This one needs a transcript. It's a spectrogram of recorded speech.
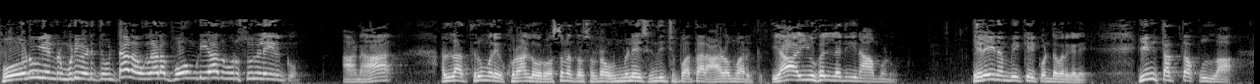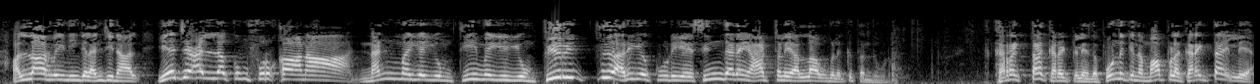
போகணும் என்று முடிவு எடுத்து விட்டால் அவங்களால போக முடியாத ஒரு சூழ்நிலை இருக்கும். ஆனா அல்லாஹ் திருமறை குரான்ல ஒரு வசனத்தை சொல்ற உண்மையிலேயே சிந்திச்சு பார்த்தால் ஆழமா இருக்கு. யா ஐயுகல்லதி நாமனும் இறை நம்பிக்கை கொண்டவர்களே. இன் தத்தகுல்லா அல்லாஹ்வை நீங்கள் அஞ்சினால் எஜல்லக்கும் ஃபுர்கானா நன்மையையும் தீமையையும் பிரித்து அறியக்கூடிய சிந்தனை ஆற்றலை அல்லாஹ் உங்களுக்கு தந்துவிடும். கரெக்டா கரெக்ட் இல்லையா? இந்த பொண்ணுக்கு இந்த மாப்பிளை கரெக்டா இல்லையா?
